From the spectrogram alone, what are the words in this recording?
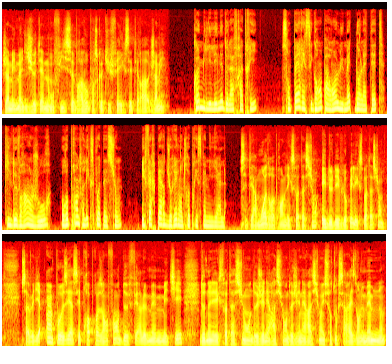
jamais il m'a dit je t'aime mon fils, bravo pour ce que tu fais, etc. Jamais. Comme il est l'aîné de la fratrie, son père et ses grands-parents lui mettent dans la tête qu'il devra un jour reprendre l'exploitation et faire perdurer l'entreprise familiale. C'était à moi de reprendre l'exploitation et de développer l'exploitation. Ça veut dire imposer à ses propres enfants de faire le même métier, de donner l'exploitation de génération en génération et surtout que ça reste dans le même nom.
